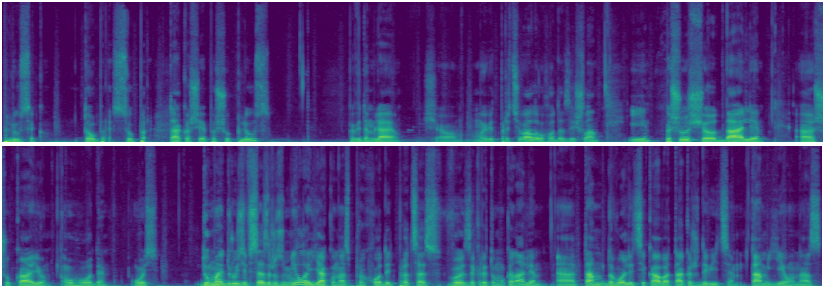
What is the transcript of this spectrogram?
плюсик. Добре, супер. Також я пишу плюс. Повідомляю, що ми відпрацювали, угода зайшла. І пишу, що далі е, шукаю угоди. Ось. Думаю, друзі, все зрозуміло, як у нас проходить процес в закритому каналі. Там доволі цікаво, також дивіться. Там є у нас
